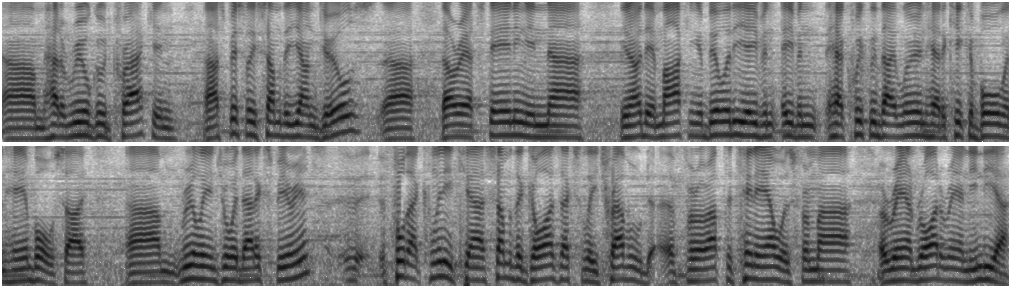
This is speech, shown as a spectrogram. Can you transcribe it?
um, had a real good crack and uh, especially some of the young girls. Uh, they were outstanding in you know, their marking ability, even, even how quickly they learn how to kick a ball and handball. So um, really enjoyed that experience. For that clinic, uh, some of the guys actually travelled uh, for up to 10 hours from uh, around, right around India.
